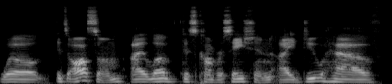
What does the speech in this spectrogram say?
well, it's awesome. I love this conversation. I do have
